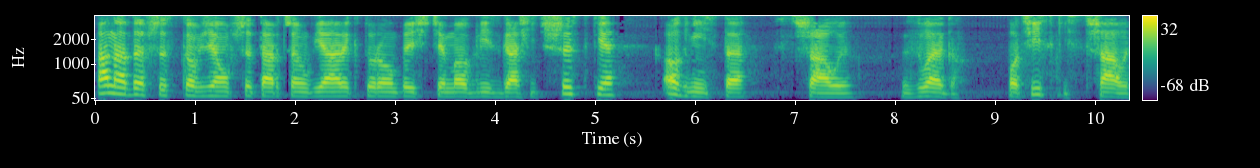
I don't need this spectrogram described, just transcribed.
A nade wszystko wziąwszy tarczę wiary, którą byście mogli zgasić wszystkie ogniste strzały złego. Pociski, strzały.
